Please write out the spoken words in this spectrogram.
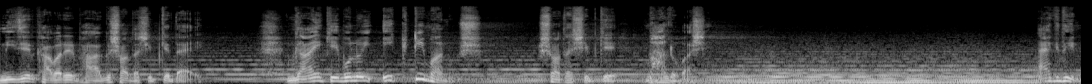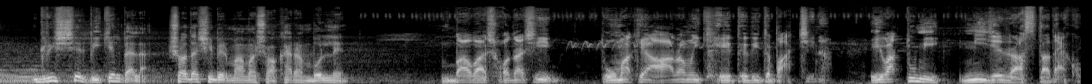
নিজের খাবারের ভাগ সদাশিবকে দেয়। গায়ে কেবল ওই একটি মানুষ সদাশিবকে ভালোবাসে। একদিন গ্রীষ্মের বিকেলবেলা সদাশিবের মামা সখারাম বললেন বাবা সদাশিব তোমাকে আর আমি খেতে দিতে পারছি না। এবার তুমি নিজের রাস্তা দেখো।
